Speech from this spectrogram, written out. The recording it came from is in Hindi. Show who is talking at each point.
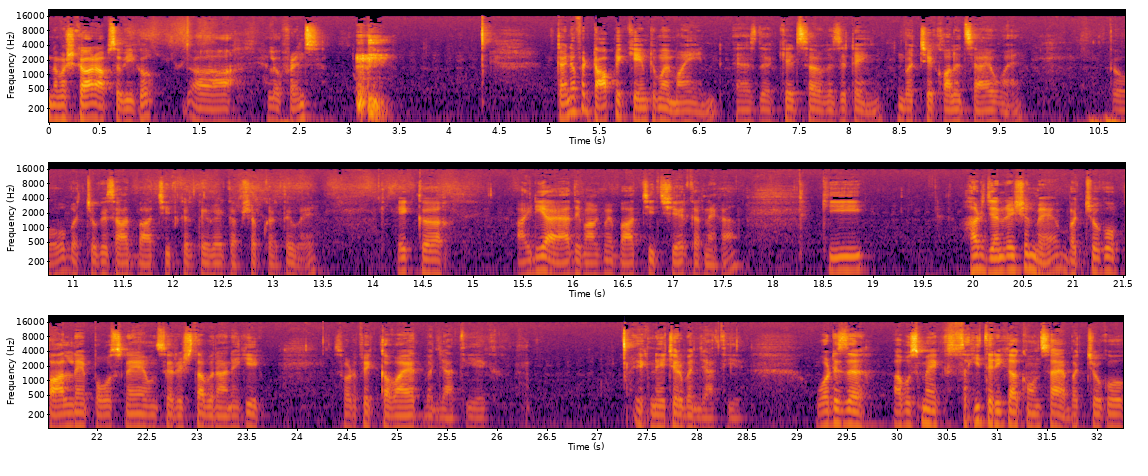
Speaker 1: नमस्कार आप सभी को। Hello friends kind of a topic came to my mind as the kids are visiting बच्चे कॉलेज से आए हुए हैं तो बच्चों के साथ बातचीत करते हुए, गपशप करते हुए एक आइडिया आया दिमाग में बातचीत शेयर करने का कि हर जनरेशन में बच्चों को पालने, पोसने, उनसे रिश्ता बनाने की एक सॉर्ट ऑफ़ एक कवायद बन जाती है, एक एक नेचर बन जाती है। वॉट इज़ द अब उसमें एक सही तरीका कौन सा है? बच्चों को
